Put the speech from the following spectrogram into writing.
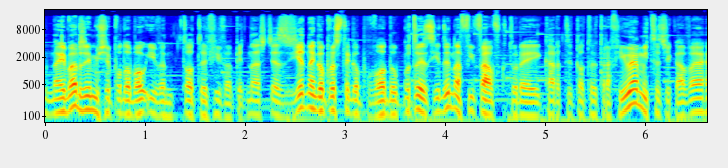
Najbardziej mi się podobał event Toty FIFA 15 z jednego prostego powodu, bo to jest jedyna FIFA, w której karty Toty trafiłem i co ciekawe,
